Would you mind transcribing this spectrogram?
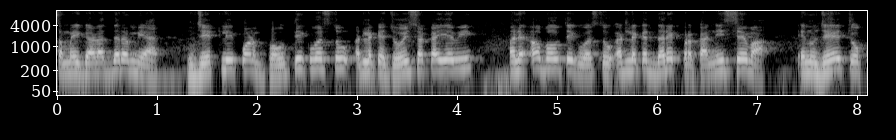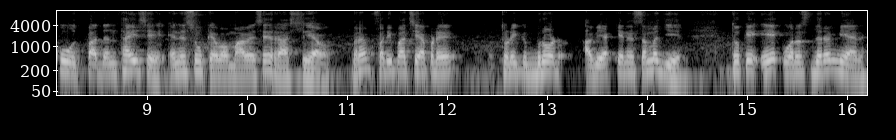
સમયગાળા દરમિયાન જેટલી પણ ભૌતિક વસ્તુ, એટલે કે જોઈ શકાય એવી, અને અભૌતિક વસ્તુ, એટલે કે દરેક પ્રકારની સેવા, એનું જે ચોખ્ખું ઉત્પાદન થાય છે, એને શું કહેવામાં આવે છે? રાષ્ટ્રીય આવક બરાબર? ફરી પાછી આપણે થોડીક બ્રોડ આ વ્યાખ્યાને સમજીએ. તો કે એક વર્ષ દરમિયાન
